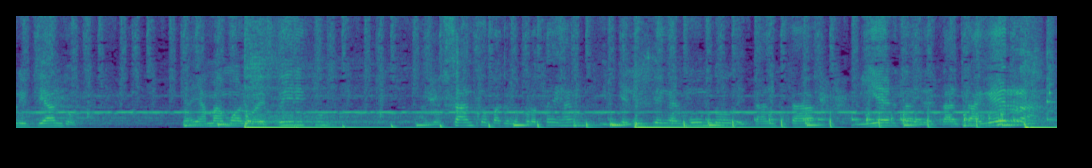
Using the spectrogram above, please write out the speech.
limpiando. Ya llamamos a los espíritus, a los santos para que nos protejan y que limpien el mundo de tanta mierda y de tanta guerra.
